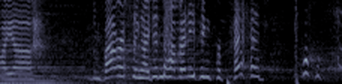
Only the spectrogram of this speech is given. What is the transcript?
I, uh, this is embarrassing. I didn't have anything prepared.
